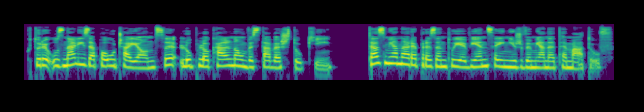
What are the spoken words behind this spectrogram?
który uznali za pouczający lub lokalną wystawę sztuki. Ta zmiana reprezentuje więcej niż wymianę tematów,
